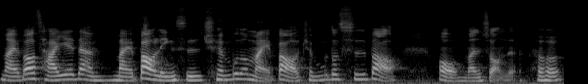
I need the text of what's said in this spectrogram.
买包茶叶蛋，买爆零食，全部都买爆，全部都吃爆，哦，蛮爽的，呵呵。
